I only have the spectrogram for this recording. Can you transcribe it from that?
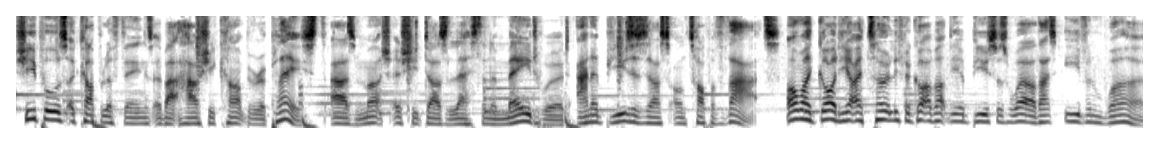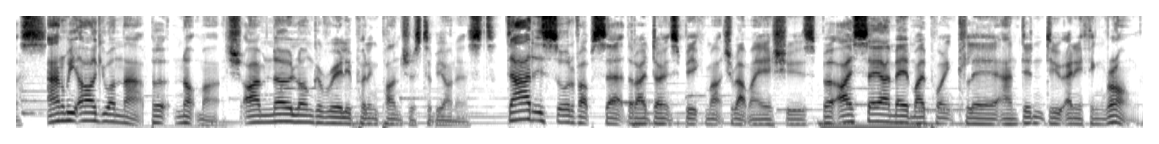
She pulls a couple of things about how she can't be replaced as much as she does less than a maid would and abuses us on top of that. Oh my god, yeah, I totally forgot about the abuse as well. That's even worse. And we argue on that, but not much. I'm no longer really pulling punches to be honest. Dad is sort of upset that I don't speak much about my issues issues, but I say I made my point clear and didn't do anything wrong.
